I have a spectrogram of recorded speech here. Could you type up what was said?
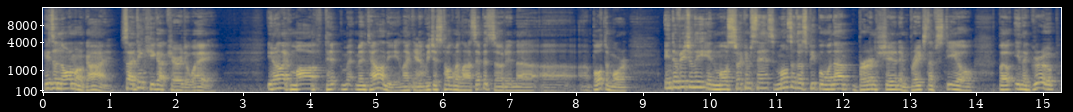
He's a normal guy. So I think he got carried away. You know, like mob t- mentality, like Yeah. we just talked about last episode in uh, uh, uh, Baltimore. Individually, in most circumstances, most of those people will not burn shit and break stuff, steal. But in a group,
